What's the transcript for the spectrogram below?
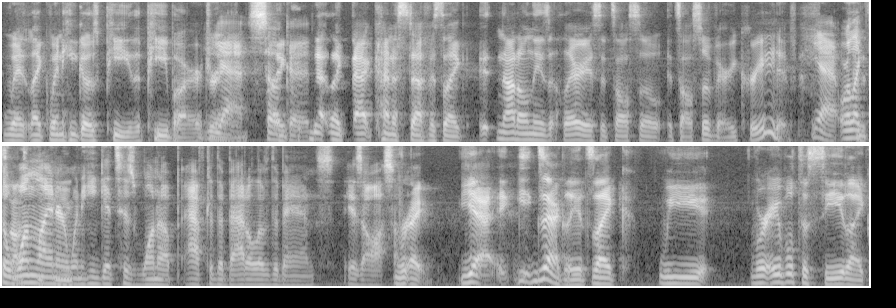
when like when he goes pee the pee bar drain. Yeah, so like, good. that like that kind of stuff is like it, not only is it hilarious it's also it's also very creative Yeah, or like the one liner when he gets his one up after the Battle of the Bands is awesome. Right. Yeah, exactly. It's like we were able to see like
